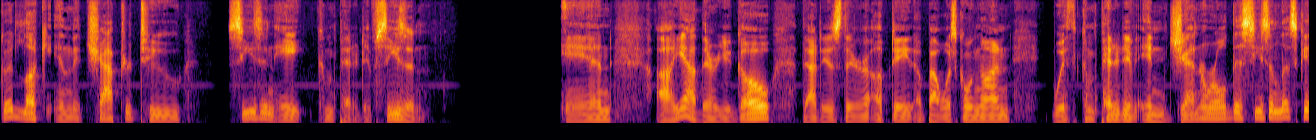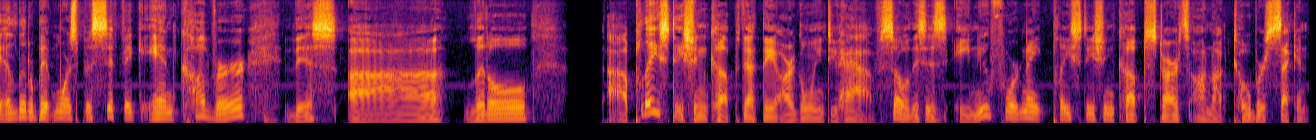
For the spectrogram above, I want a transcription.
Good luck in the Chapter 2 Season 8 competitive season. And uh, yeah, there you go. That is their update about what's going on with competitive in general this season. Let's get a little bit more specific and cover this uh, little uh, PlayStation Cup that they are going to have. So, this is a new Fortnite PlayStation Cup starts on October 2nd.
